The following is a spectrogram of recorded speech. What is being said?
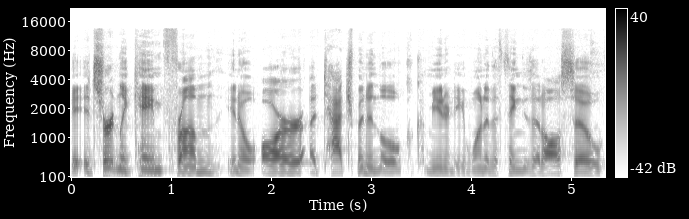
it, it, certainly came from you know our attachment in the local community. One of the things that also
